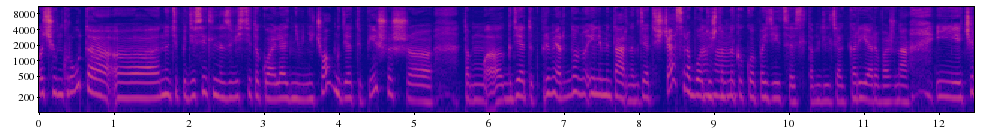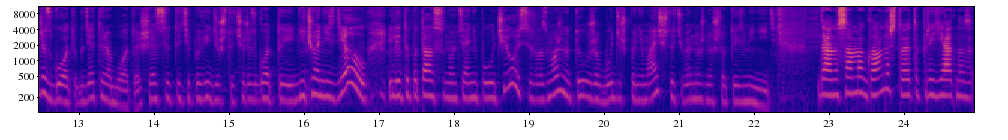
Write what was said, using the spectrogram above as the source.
очень круто, э, ну, типа, действительно завести такой а дневничок, где ты пишешь, э, там, э, где ты, к примеру, ну, ну, элементарно, где ты сейчас работаешь, там, Мгм. на какой позиции, если там для тебя карьера важна, и через год, где ты работаешь. Если ты, типа, видишь, что через год ты ничего не сделал, или ты пытался, но у тебя не получилось, возможно, ты уже будешь понимать, что тебе нужно что-то изменить. Да, но самое главное, что это приятно з-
